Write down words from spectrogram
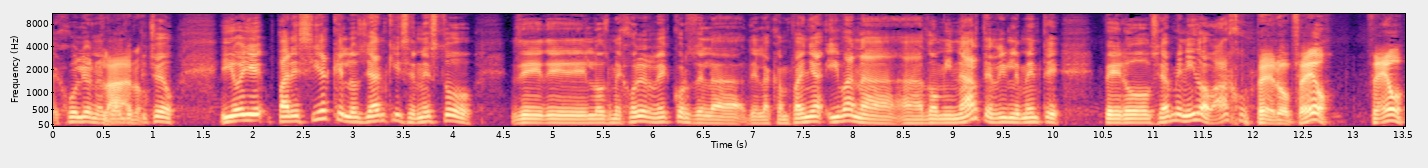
eh, Julio en el Claro. de picheo. Y oye, parecía que los Yankees en esto de, de los mejores récords de la, de la campaña iban a, a dominar terriblemente, pero se han venido abajo. Pero feo, feo.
